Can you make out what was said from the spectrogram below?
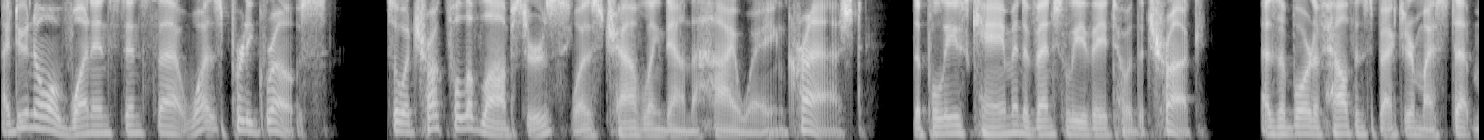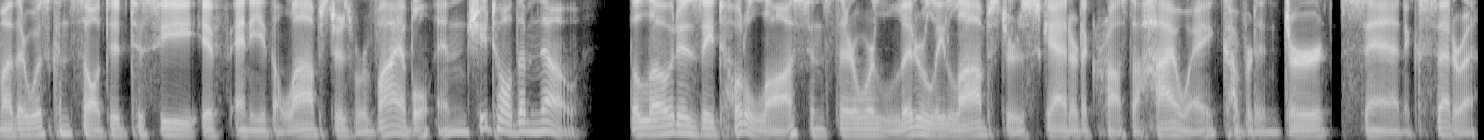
I do know of one instance that was pretty gross. So, a truck full of lobsters was traveling down the highway and crashed. The police came and eventually they towed the truck. As a Board of Health inspector, my stepmother was consulted to see if any of the lobsters were viable, and she told them no. The load is a total loss since there were literally lobsters scattered across the highway, covered in dirt, sand, etc.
